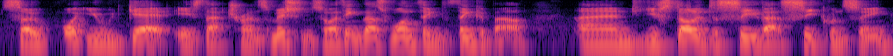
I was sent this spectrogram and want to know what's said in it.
So what you would get is that transmission. So I think that's one thing to think about. And you've started to see that sequencing.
